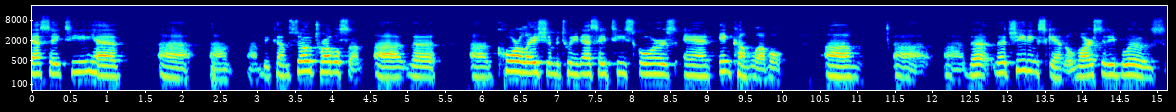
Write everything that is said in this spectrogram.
SAT have uh, uh, uh, become so troublesome. Uh, correlation between SAT scores and income level, um, the the cheating scandal, Varsity Blues,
